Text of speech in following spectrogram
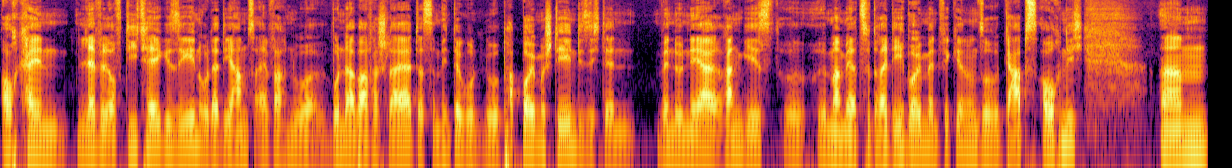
auch kein Level of Detail gesehen oder die haben es einfach nur wunderbar verschleiert, dass im Hintergrund nur Pappbäume stehen, die sich dann, wenn du näher rangehst, äh, immer mehr zu 3D-Bäumen entwickeln und so, gab es auch nicht. Ähm,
